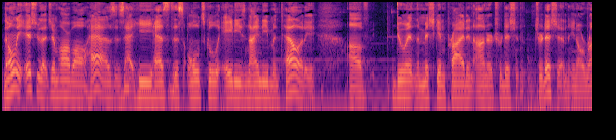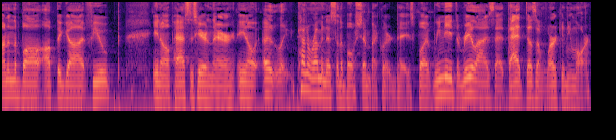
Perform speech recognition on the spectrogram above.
The only issue that Jim Harbaugh has is that he has this old school 80s, 90s mentality of doing the Michigan pride and honor tradition tradition, you know, running the ball up the gut, few you know, passes here and there, you know, uh, like, kind of reminisce of the Bo Schembechler days. But we need to realize that that doesn't work anymore.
